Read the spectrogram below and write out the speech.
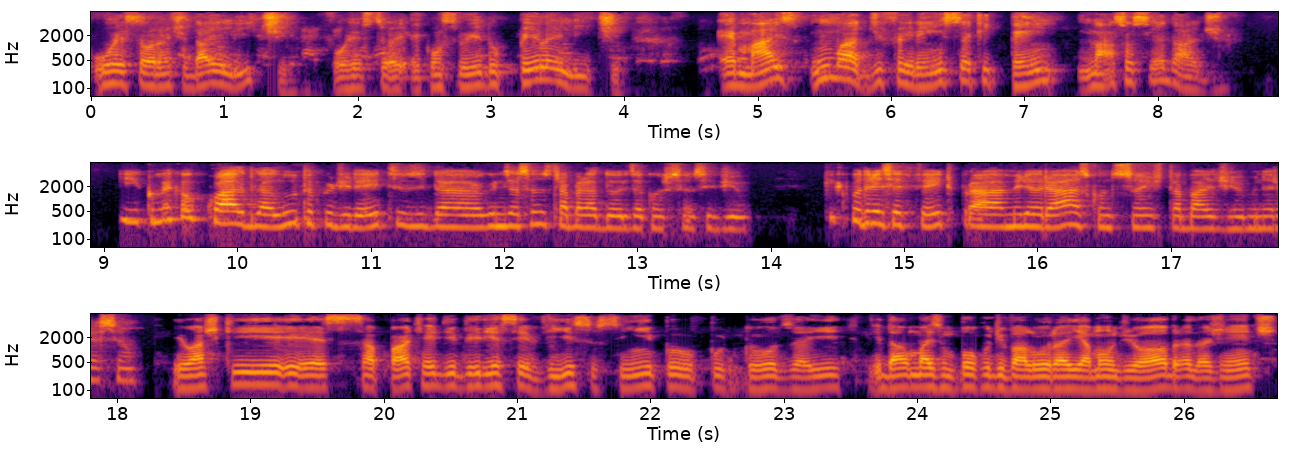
O restaurante da elite foi construído pela elite. é mais uma diferença que tem na sociedade. E como é que é o quadro da luta por direitos e da organização dos trabalhadores da construção civil? O que, que poderia ser feito para melhorar as condições de trabalho de remuneração? Eu acho que essa parte aí deveria ser visto, sim, por, por todos aí, e dar mais um pouco de valor aí à mão de obra da gente,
